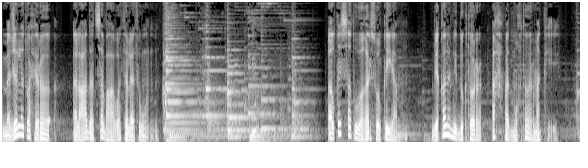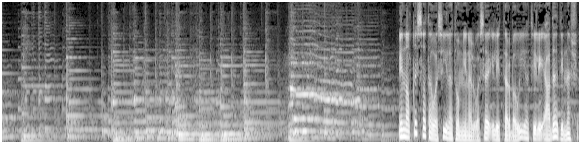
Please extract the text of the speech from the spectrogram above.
مجلة حراء العدد سبعة وثلاثون. القصة وغرس القيم بقلم الدكتور أحمد مختار مكي. إن القصة وسيلة من الوسائل التربوية لإعداد النشء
